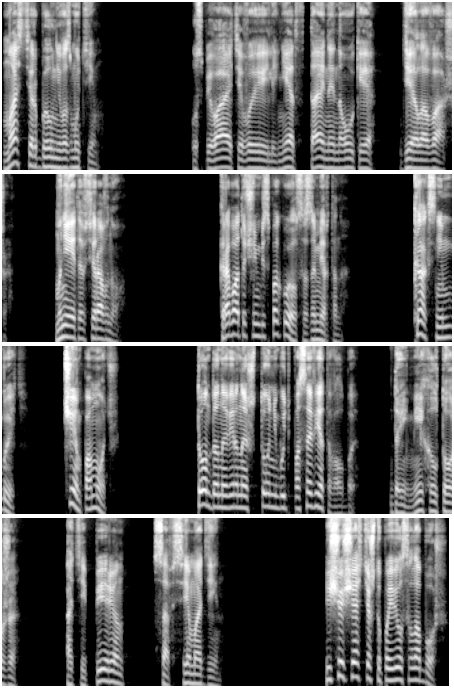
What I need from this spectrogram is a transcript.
Мастер был невозмутим. «Успеваете вы или нет в тайной науке, дело ваше. Мне это все равно». Крабат очень беспокоился за Мертона. Как с ним быть? Чем помочь? Тонда, наверное, что-нибудь посоветовал бы. Да и Михал тоже. А теперь он совсем один. Еще счастье, что появился Лабош.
